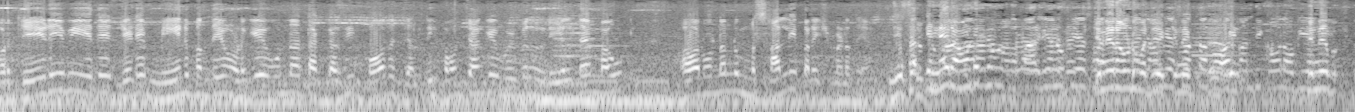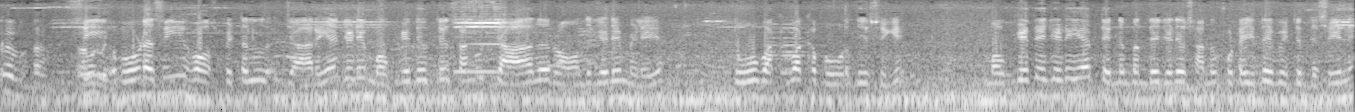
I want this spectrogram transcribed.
ਔਰ ਜਿਹੜੇ ਵੀ ਇਹਦੇ ਜਿਹੜੇ ਮੇਨ ਬੰਦੇ ਹੋਣਗੇ ਉਹਨਾਂ ਤੱਕ ਅਸੀਂ ਬਹੁਤ ਜਲਦੀ ਪਹੁੰਚਾਂਗੇ। We will nail them out ਔਰ ਉਹਨਾਂ ਨੂੰ ਮਿਸਾਲੀ ਪਨਿਸ਼ਮੈਂਟ ਦਿਆਂਗੇ। ਜੀ ਸਰ ਕਿੰਨੇ ਰਾਉਂਡ ਕਿੰਨੇ ਰਾਉਂਡ ਵੱਜੇ? ਕਿੰਨੇ- ਕਿੰਨੇ ਦੀ ਕਾਲ ਹੋ ਗਈ ਹੈ ਕਿੰਨੇ ਅਸੀਂ ਹੁਣ ਅਸੀਂ ਹਸਪੀਟਲ ਜਾ ਰਹੇ ਹਾਂ ਜਿਹੜੇ ਮੌਕੇ ਦੇ ਉੱਤੇ ਸਾਨੂੰ ਚਾਰ ਰੌਂਦ ਜਿਹੜੇ ਮਿਲੇ ਆ। ਦੋ ਵੱਖ-ਵੱਖ ਬੋਰਡ ਦੇ ਸੀਗੇ। ਮੌਕੇ ਤੇ ਜਿਹੜੇ ਆ ਤਿੰਨ ਬੰਦੇ ਜਿਹੜੇ ਸਾਨੂੰ ਫੁਟੇਜ ਦੇ ਵਿੱਚ ਦਿਸੇ ਨੇ।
